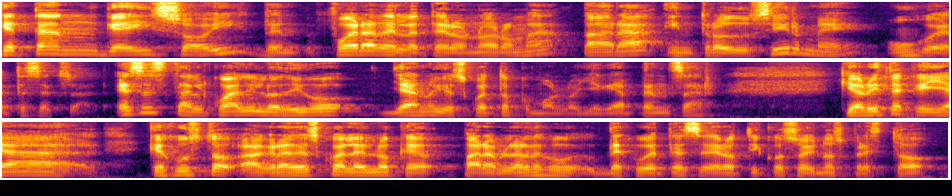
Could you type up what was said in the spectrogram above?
¿Qué tan gay soy fuera de la heteronorma para introducirme un juguete sexual? Eso es tal cual y lo digo ya no y os cuento como lo llegué a pensar. Que ahorita que ya, que justo agradezco a lo que para hablar de, juguetes eróticos hoy nos prestó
